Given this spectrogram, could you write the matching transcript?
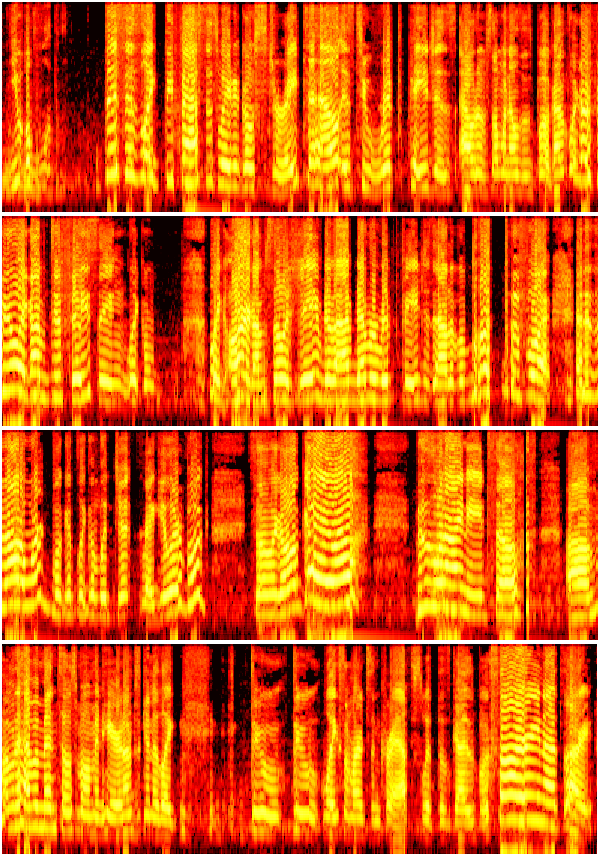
you this is like the fastest way to go straight to hell is to rip pages out of someone else's book. I was like, I feel like I'm defacing like like art. I'm so ashamed of it. I've never ripped pages out of a book before. And it's not a workbook, it's like a legit regular book. So I'm like, okay, well, this is what I need. So um, I'm to have a Mentos moment here, and I'm just to like do do like some arts and crafts with this guy's book. Sorry, not sorry.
